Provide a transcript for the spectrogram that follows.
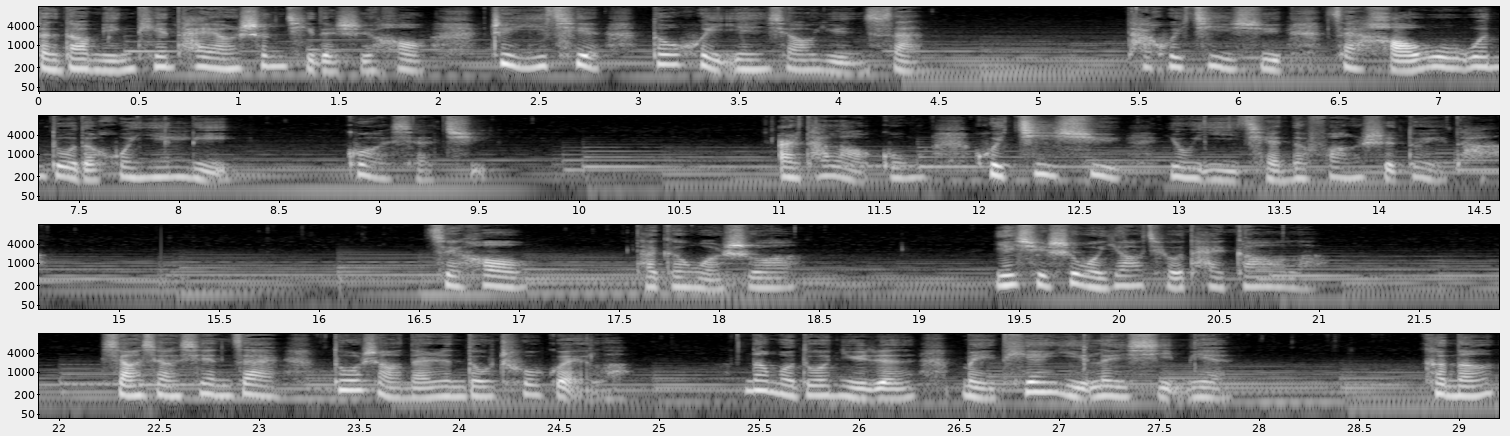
等到明天太阳升起的时候，这一切都会烟消云散。她会继续在毫无温度的婚姻里过下去，而她老公会继续用以前的方式对她。最后，她跟我说：“也许是我要求太高了。想想现在多少男人都出轨了，那么多女人每天以泪洗面。”可能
